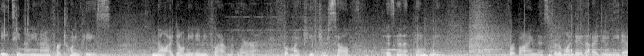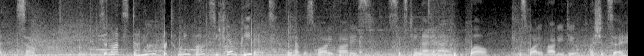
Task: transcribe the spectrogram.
$18.99 for a 20 piece. No, I don't need any flatware, but my future self is gonna thank me for buying this for the one day that I do need it. So is it not stunning? For 20 bucks, you can't beat it. We have the squatty potties, $16.99. Well, the squatty potty do, I should say.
